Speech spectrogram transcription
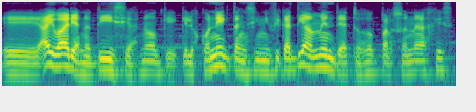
Eh, hay varias noticias ¿no? que, los conectan significativamente a estos dos personajes.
